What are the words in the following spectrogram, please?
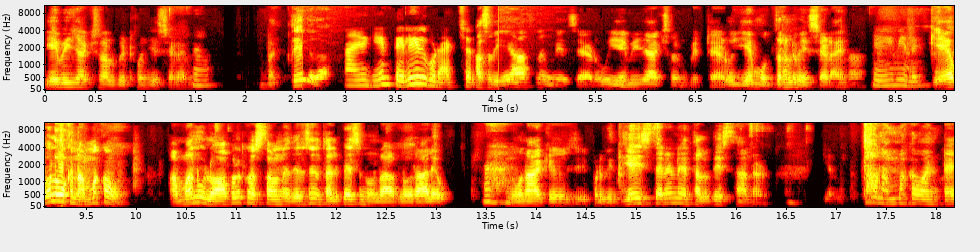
ఏ బీజాక్షరాలు పెట్టుకొని చేశాడు ఆయన. భక్తే కదా. ఆయనకి ఏం తెలియదు కూడా యాక్చువల్. అసలు ఏ ఆసనం వేశాడు? ఏ బీజాక్షరం పెట్టాడు? ఏ ముద్రలు వేశాడు ఆయన? కేవలం ఒక నమ్మకం. అమ్మ నువ్వు లోపలికి వస్తావు నాకు తెలిసి నేను తలిపేసి నువ్వు రా నువ్వు రాలేవు. నువ్వు నాకు ఇప్పుడు విద్య ఇస్తేనే నేను తలుపు తీస్తా అన్నాడు. ఎంత నమ్మకం అంటే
